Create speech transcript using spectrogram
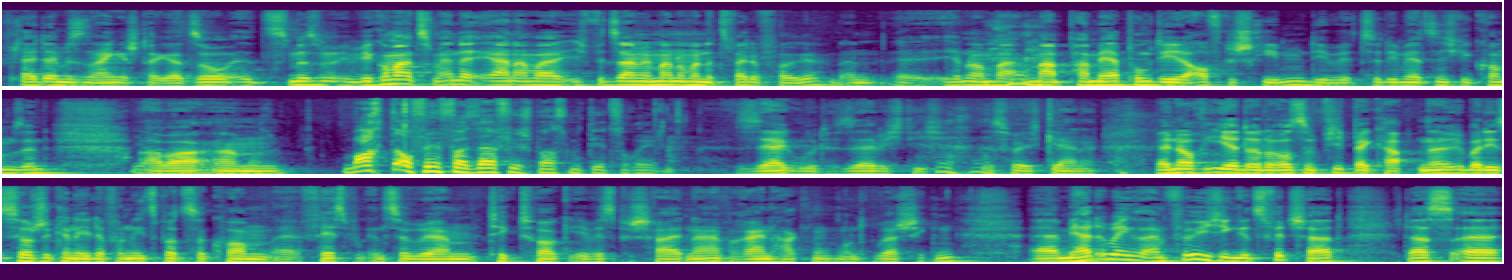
vielleicht ein bisschen reingesteigert. So, jetzt müssen wir, wir kommen mal zum Ende, Ehren, aber ich würde sagen, wir machen noch mal eine zweite Folge. Dann, äh, ich habe noch mal, mal ein paar mehr Punkte hier aufgeschrieben, die zu denen wir jetzt nicht gekommen sind. aber ähm, Macht auf jeden Fall sehr viel Spaß, mit dir zu reden. Sehr gut, sehr wichtig. Das höre ich gerne. Wenn auch ihr da draußen Feedback habt, ne, über die Social-Kanäle von esports.com, äh, Facebook, Instagram, TikTok, ihr wisst Bescheid, ne, einfach reinhacken und rüberschicken. Äh, mir hat übrigens ein Vögelchen gezwitschert, dass äh,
